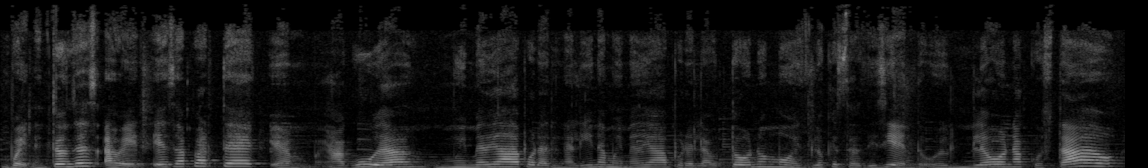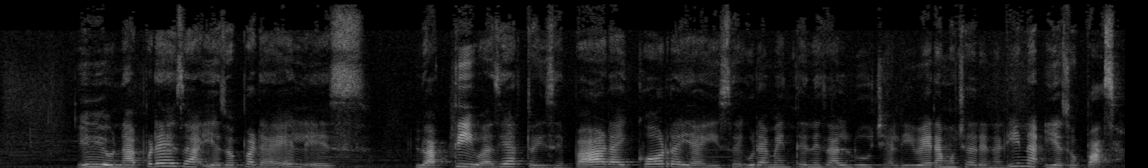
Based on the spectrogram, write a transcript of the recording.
Bueno, entonces, a ver, esa parte eh, aguda, muy mediada por adrenalina, muy mediada por el autónomo, es lo que estás diciendo. Un león acostado y de una presa, y eso para él es lo activa, ¿cierto? Y se para y corre, y ahí seguramente en esa lucha libera mucha adrenalina, y eso pasa,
